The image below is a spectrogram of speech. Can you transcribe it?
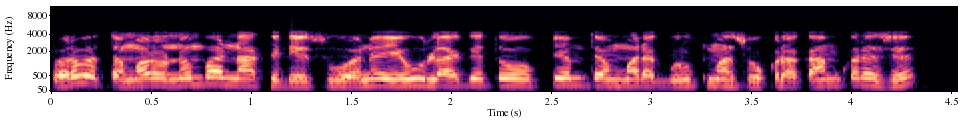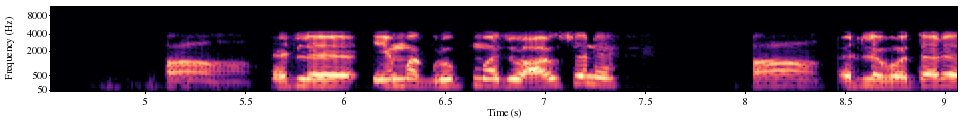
બરાબર તમારો નંબર નાખી દેશું અને એવું લાગે તો કેમ કે અમારા ગ્રુપમાં છોકરા કામ કરે છે. એટલે એમાં ગ્રુપમાં જો આવશે ને એટલે વધારે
